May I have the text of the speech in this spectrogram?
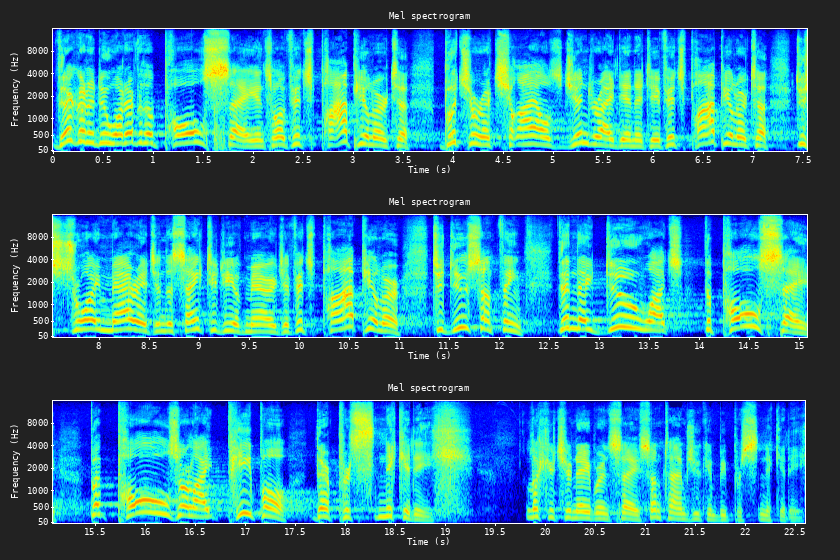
they're going to do whatever the polls say. And so, if it's popular to butcher a child's gender identity, if it's popular to destroy marriage and the sanctity of marriage, if it's popular to do something, then they do what the polls say. But polls are like people, they're persnickety. Look at your neighbor and say, Sometimes you can be persnickety.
